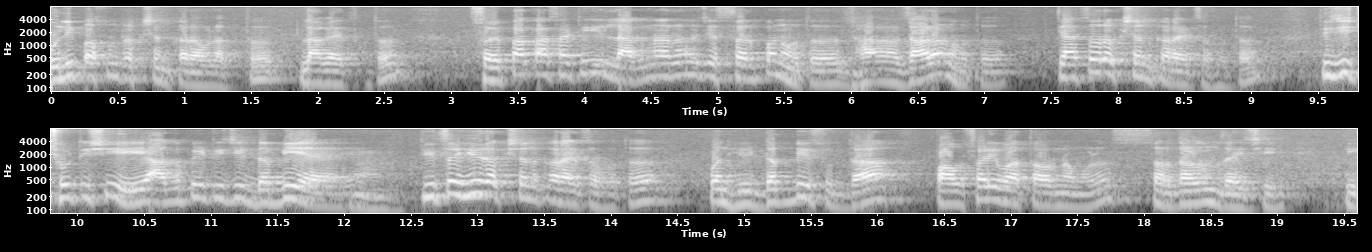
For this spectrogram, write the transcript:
ओलीपासून रक्षण करावं लागतं लागायचं होतं. स्वयंपाकासाठी लागणारं जे सरपण होतं झा जाळण होतं त्याचं रक्षण करायचं होतं. ती जी छोटीशी आगपेटीची डबी आहे तिचंही रक्षण करायचं होतं. पण ही डब्बी सुद्धा पावसाळी वातावरणामुळं सरदाळून जायची. ही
